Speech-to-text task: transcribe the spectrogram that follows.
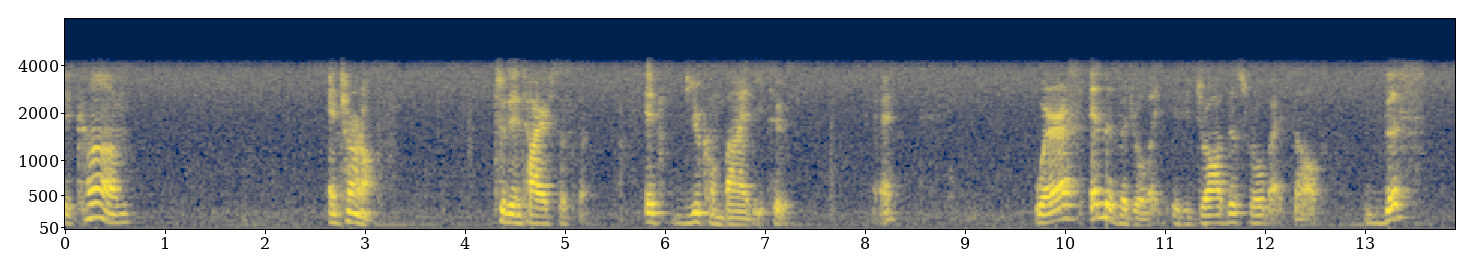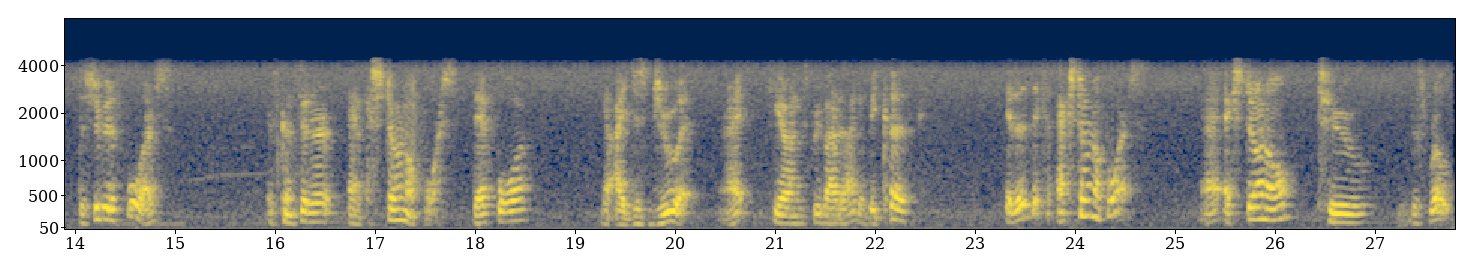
become internal to the entire system if you combine the two. Okay? Whereas individually, if you draw this row by itself, this distributive force is considered an external force. Therefore, I just drew it right here on this free body diagram because it is ex external force, right? external to this rope,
